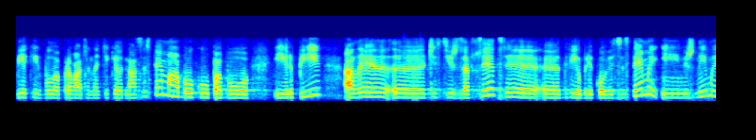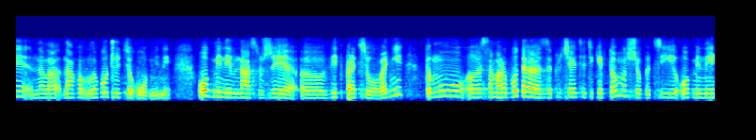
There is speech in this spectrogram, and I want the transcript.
в яких була впроваджена тільки одна система, або КУП, або ERP, але е, частіше за все це е, дві облікові системи, і між ними налагоджуються обміни. Обміни в нас вже е, відпрацьовані, тому сама робота заключається тільки в тому, щоб ці обміни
